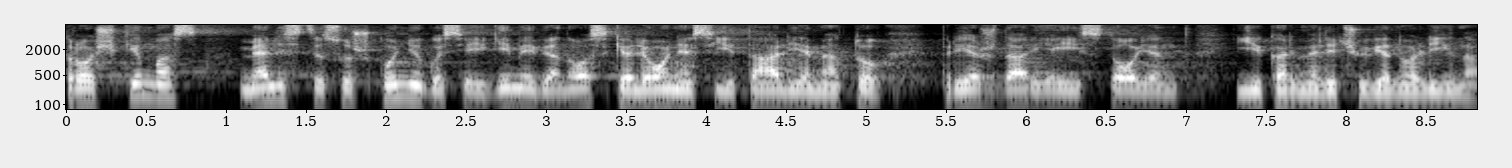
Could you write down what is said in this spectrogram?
troškimas melstis už kunigus jai gimė vienos kelionės į Italiją metu, prieš dar jai įstojant į karmeličių vienuolyną.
